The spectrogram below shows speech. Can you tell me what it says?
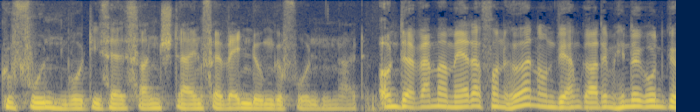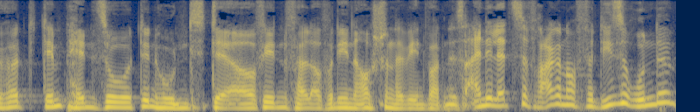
gefunden, wo dieser Sandstein Verwendung gefunden hat. Und da werden wir mehr davon hören. Und wir haben gerade im Hintergrund gehört, den Penso, den Hund, der auf jeden Fall auch von Ihnen auch schon erwähnt worden ist. Eine letzte Frage noch für diese Runde.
